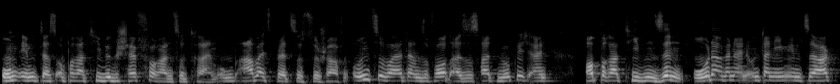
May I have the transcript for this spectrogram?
um eben das operative Geschäft voranzutreiben, um Arbeitsplätze zu schaffen und so weiter und so fort. Also es hat wirklich einen operativen Sinn. Oder wenn ein Unternehmen eben sagt,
